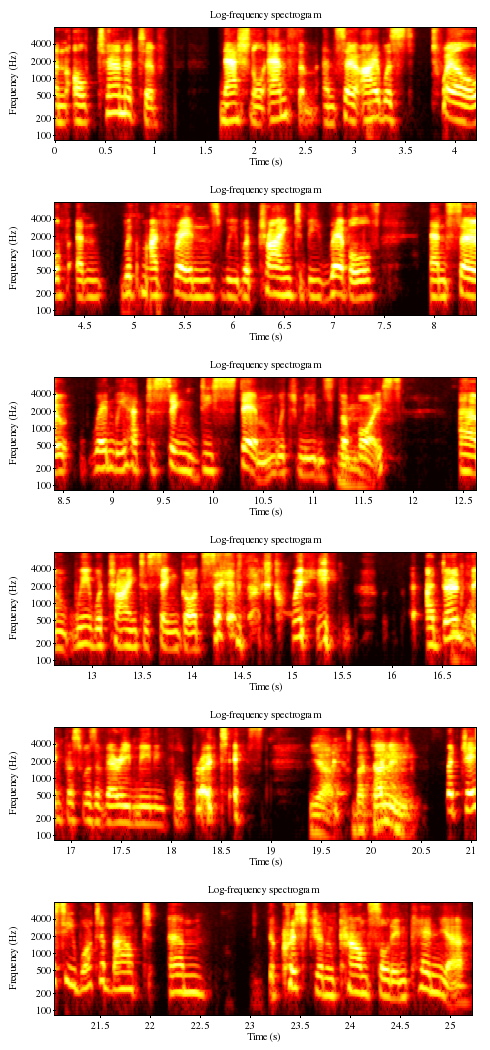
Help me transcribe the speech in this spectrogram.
an alternative national anthem. And so I was 12 and with my friends, we were trying to be rebels. And so when we had to sing Die Stem, which means the mm. voice, um, we were trying to sing God Save the Queen. I don't yeah. think this was a very meaningful protest. Yeah, but, but turning. But Jesse, what about um, the Christian Council in Kenya?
